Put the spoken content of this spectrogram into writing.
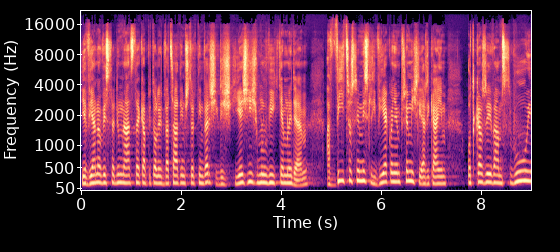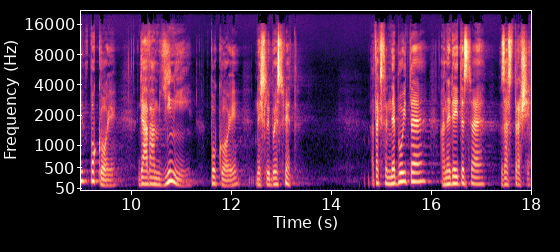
je v Janovi 17. kapitoli 24. verši, když Ježíš mluví k těm lidem a ví, co si myslí, ví, jak o něm přemýšlí a říká jim, odkazuji vám svůj pokoj, dávám jiný pokoj, než slibuje svět. A tak se nebojte a nedejte se zastrašit.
